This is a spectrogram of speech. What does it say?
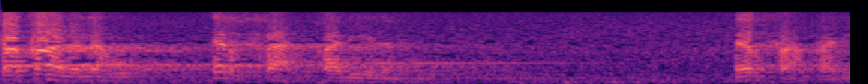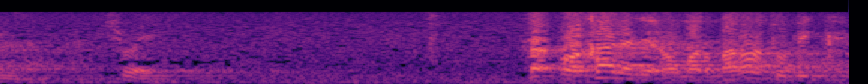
فقال له ارفع قليلا. ارفع قليلا. شوي. وقال لعمر مررت بك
